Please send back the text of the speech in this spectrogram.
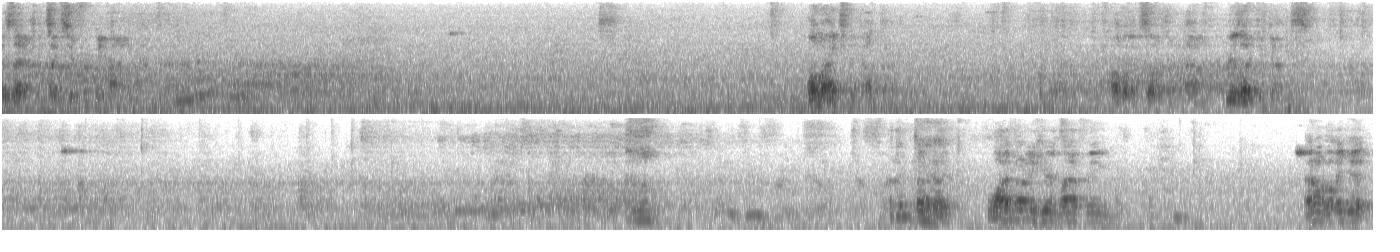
is that it protects you from behind. Oh, I actually got that. Although it's them down. Reload your guns. what the heck? Why do I hear laughing? I don't like it.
